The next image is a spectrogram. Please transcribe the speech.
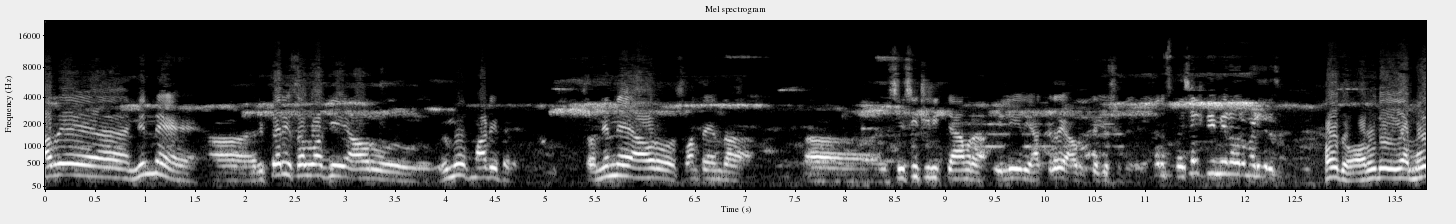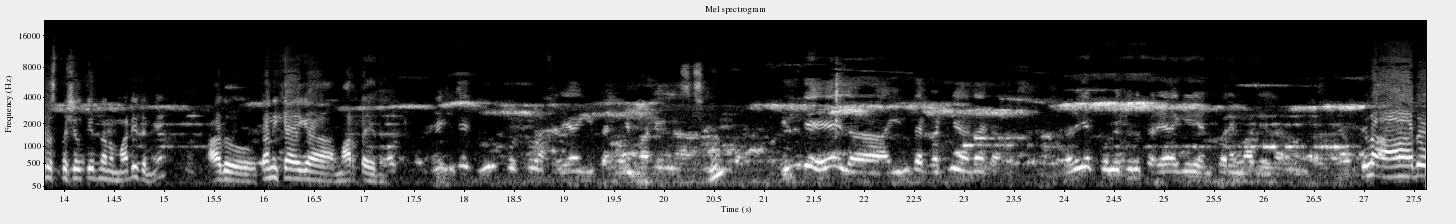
ಆದರೆ ನಿನ್ನೆ ರಿಪೇರಿ ಸಲುವಾಗಿ ಅವರು ರಿಮೂವ್ ಮಾಡಿದ್ದಾರೆ. ಸೊ ನಿನ್ನೆ ಅವರು ಸ್ವಂತದಿಂದ C C T V camera ಇಲ್ಲಿ ಇಲ್ಲಿ ಹಾಕಿದ್ರೆ ಅವರು ತೆಗೆಸಿದ್ದಾರೆ. ಸ್ಪೆಷಲ್ ಟೀಮ್ ಏನಾದರೂ ಮಾಡಿದ್ರಿ ಸರ್? ಹೌದು ಆಲ್ರೆಡಿ ಈಗ ಮೂರು ಸ್ಪೆಷಲ್ ಟೀಮ್ ನಾನು ಮಾಡಿದ್ದೇನೆ. ಅದು ತನಿಖೆ ಈಗ ಮಾಡ್ತಾ ಇದ್ದಾರೆ. ಹಿಂದೆ ದೂರು ಕೊಟ್ಟು ಸರಿಯಾಗಿ ತನಿಖೆ ಮಾಡಿಲ್ಲ. ಹಿಂದೆ ದ- ಇಂಥ ಘಟನೆ ಆದಾಗ ಸ್ಥಳೀಯ ಪೊಲೀಸರು ಸರಿಯಾಗಿ ಎನ್ಕ್ವೈರಿ ಮಾಡಲಿಲ್ಲ. ಇಲ್ಲ ಅದು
